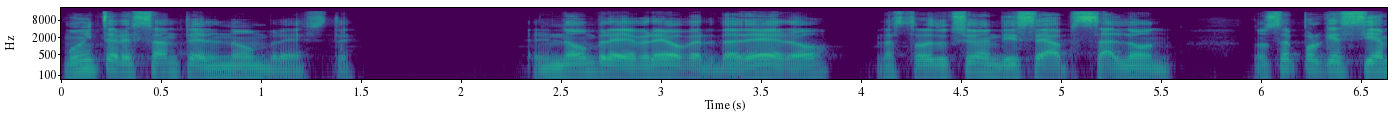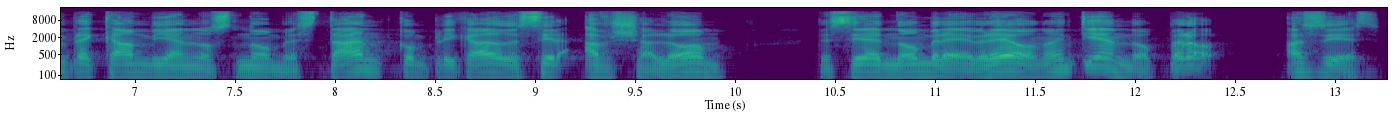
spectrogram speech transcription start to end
Muy interesante el nombre este. El nombre hebreo verdadero, las traducciones dice Absalón. No sé por qué siempre cambian los nombres. Tan complicado decir Absalom, decir el nombre hebreo, no entiendo, pero así es.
